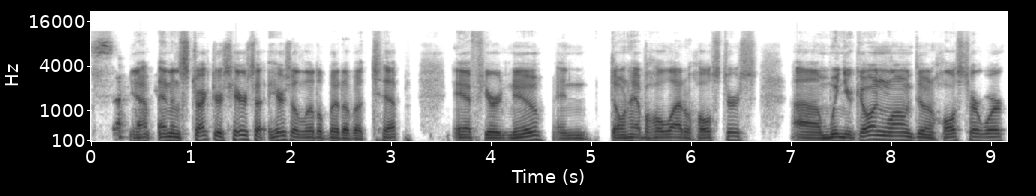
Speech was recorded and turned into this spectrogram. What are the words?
So, Yeah, and instructors, here's a here's a little bit of a tip. If you're new and don't have a whole lot of holsters, um, when you're going along doing holster work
